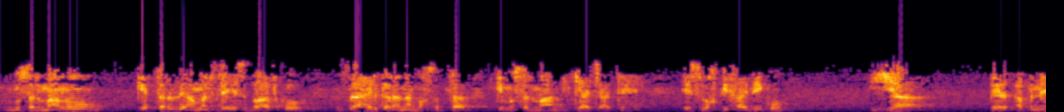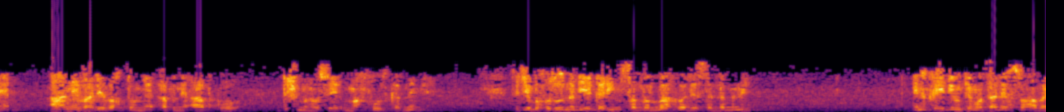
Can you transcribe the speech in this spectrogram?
مسلمانوں کہ طرز عمل سے اس بات کو ظاہر کرانا مقصد تھا کہ مسلمان کیا چاہتے ہیں۔ اس وقتی فائدے کو یا پھر اپنے آنے والے وقتوں میں اپنے آپ کو دشمنوں سے محفوظ کرنے میں۔ تو جب حضور نبی کریم صلی اللہ علیہ وسلم نے ان قیدیوں کے متعلق صحابہ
